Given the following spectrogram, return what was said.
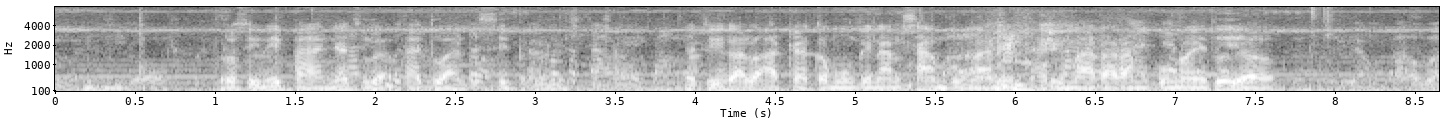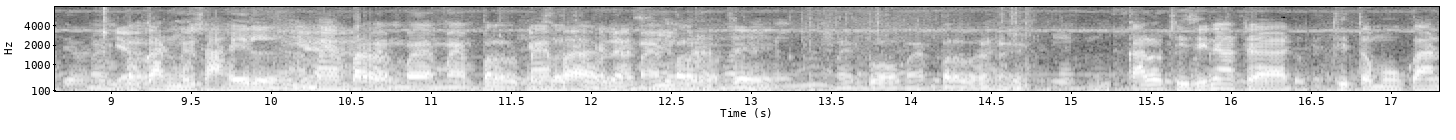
itu Terus ini bahannya juga batu andesit. Jadi kalau ada kemungkinan sambungannya dari Mataram kuno itu ya Ya, bukan musahil, Iya. memper. Memper, memper, Memper. disebutnya memper. Nggih. Membo, memper. Kalau di sini ada ditemukan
